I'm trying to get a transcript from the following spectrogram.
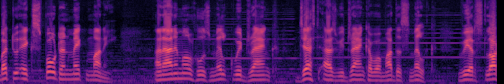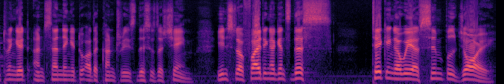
but to export and make money. An animal whose milk we drank just as we drank our mother's milk, we are slaughtering it and sending it to other countries, this is a shame. Instead of fighting against this, taking away a simple joy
